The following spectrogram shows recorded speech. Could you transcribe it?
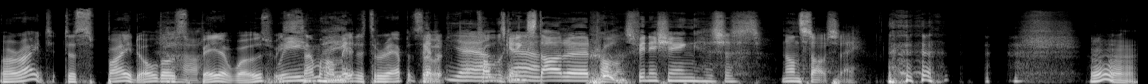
All right. Despite all those beta woes, we, We somehow made made it. it through the episode. but Yeah, problems getting yeah. started, problems finishing. It's just non-stop today. Ah.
